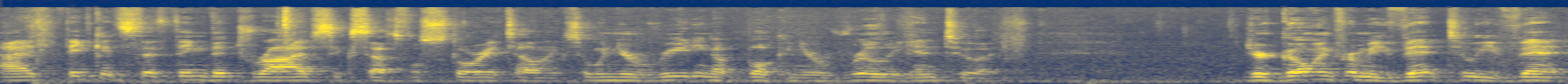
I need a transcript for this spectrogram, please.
I think it's the thing that drives successful storytelling. So when you're reading a book and you're really into it, you're going from event to event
